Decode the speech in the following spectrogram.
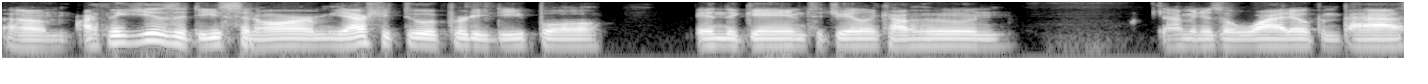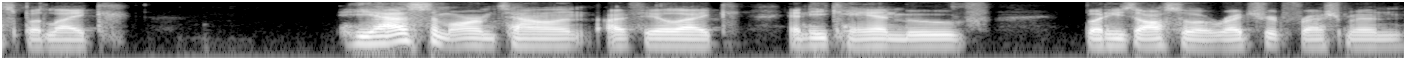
Um, I think he has a decent arm. He actually threw a pretty deep ball in the game to Jalon Calhoun. I mean, it's a wide open pass, but like he has some arm talent, I feel like, and he can move, but he's also a redshirt freshman.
